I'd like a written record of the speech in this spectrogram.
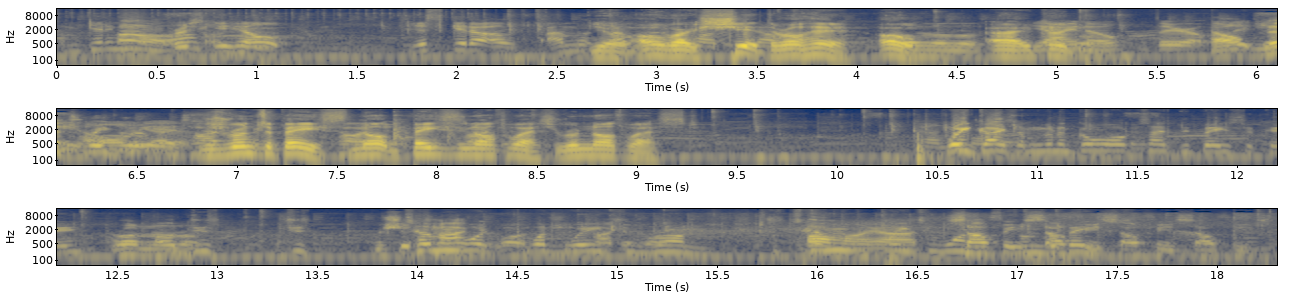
I'm getting. Oh, Frisky, help. Just get out. I'm, Yo, I'm oh right, shit, they're all here. Oh, no, no, no. Uh, yeah, good. I know. They're all Let's all Just run to base. Not base is northwest. Run northwest. Wait, guys, I'm gonna go outside the base, okay? Run, run, I'll run. just, just we should tell me what, what way oh to run. Just tell oh me what God. way to south run. Southeast, southeast, southeast, southeast.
